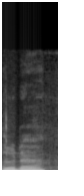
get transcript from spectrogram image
Armadura.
